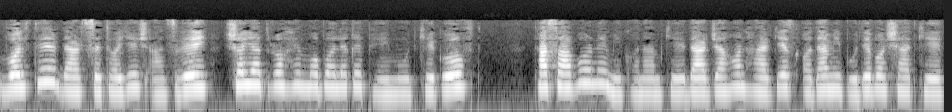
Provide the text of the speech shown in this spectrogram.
ولتر در ستایش از وی شاید راه مبالغه پیمود که گفت تصور نمی کنم که در جهان هرگز آدمی بوده باشد که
